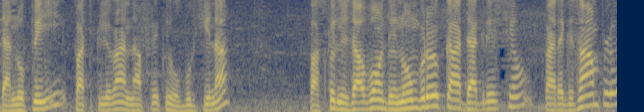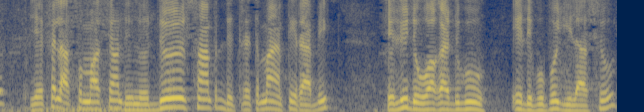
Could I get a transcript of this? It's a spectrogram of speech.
dans nos pays, particulièrement en Afrique et au Burkina, parce que nous avons de nombreux cas d'agression. Par exemple, j'ai fait la sommation de nos deux centres de traitement antirabique, celui de Ouagadougou et de Bobo Djilasso,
